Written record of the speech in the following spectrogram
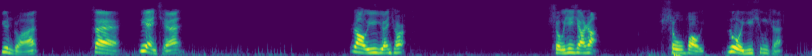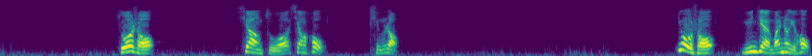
运转，在面前绕一圆圈，手心向上，收抱落于胸前，左手向左向后平绕，右手。云剑完成以后，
